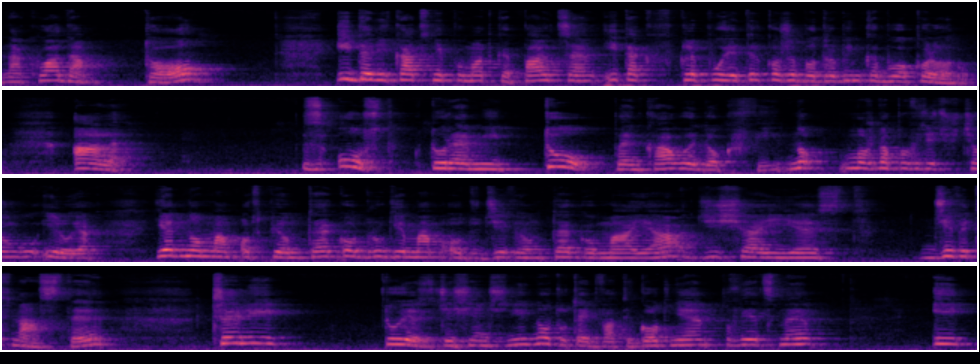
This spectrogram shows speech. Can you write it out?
nakładam to i delikatnie pomadkę palcem i tak wklepuję tylko, żeby odrobinkę było koloru. Ale z ust, które mi tu pękały do krwi, no można powiedzieć w ciągu ilu, jak jedno mam od 5, drugie mam od 9 maja, dzisiaj jest 19, czyli tu jest 10 dni, no tutaj dwa tygodnie powiedzmy i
